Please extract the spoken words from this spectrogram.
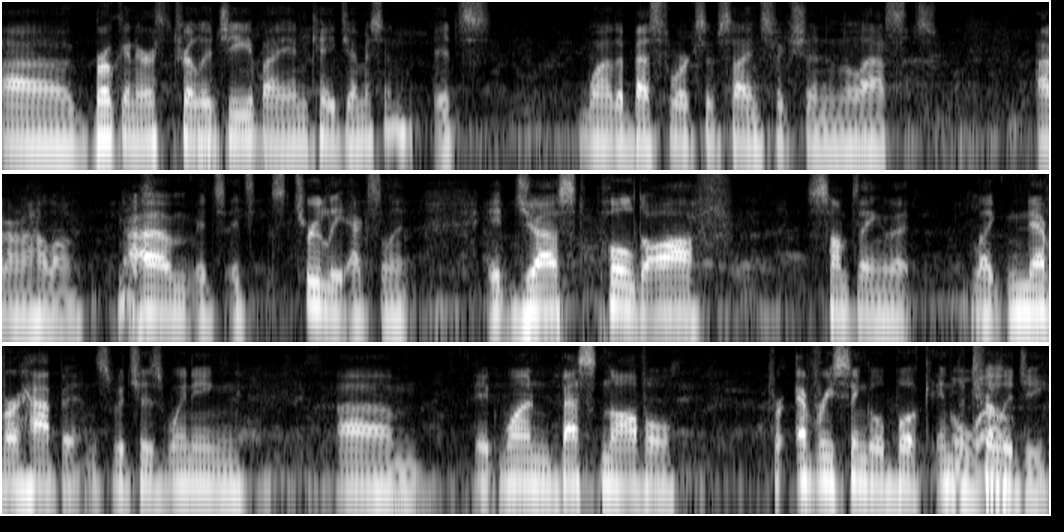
uh, Broken Earth trilogy by N.K. Jemisin. It's one of the best works of science fiction in the last I don't know how long. Nice. Um, it's, it's truly excellent. It just pulled off something that like never happens, which is winning. Um, it won best novel for every single book in Oh, the wow. trilogy.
